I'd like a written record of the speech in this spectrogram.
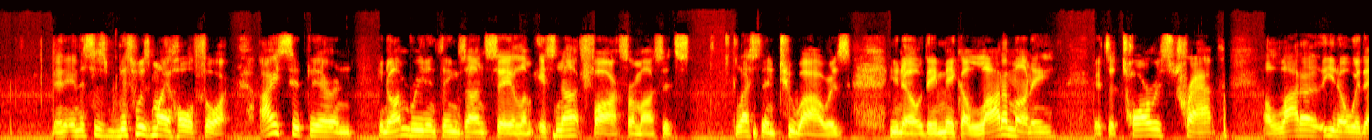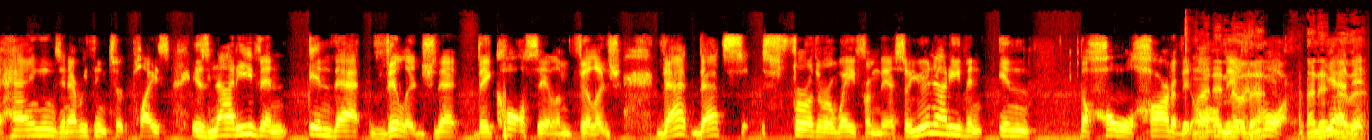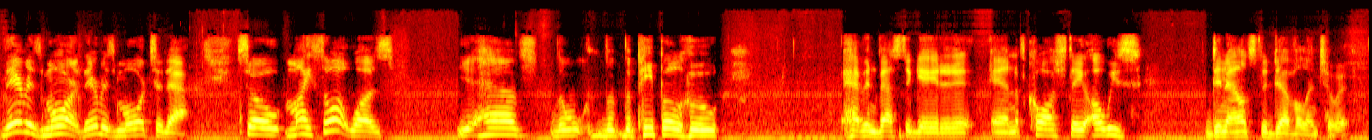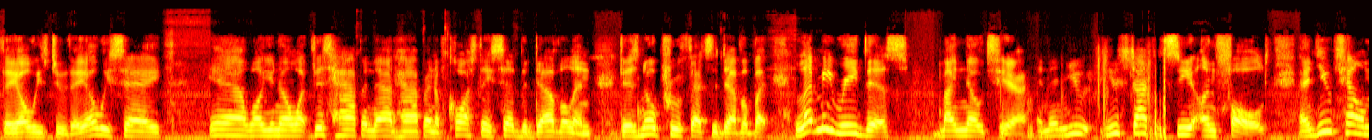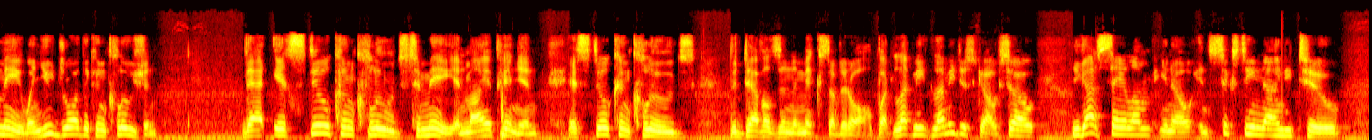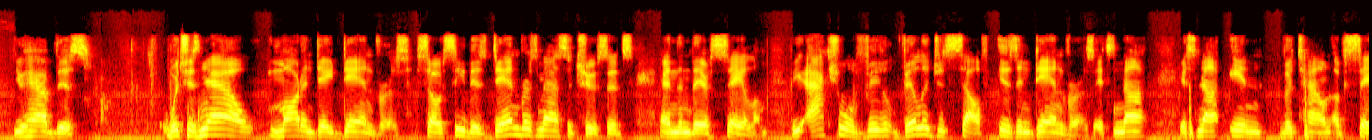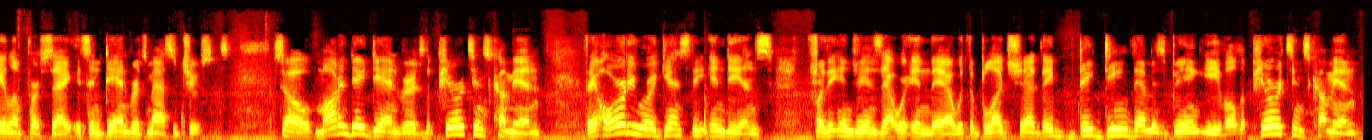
and, and this is this was my whole thought. I sit there and you know I'm reading things on Salem. It's not far from us. It's less than two hours. You know they make a lot of money. It's a tourist trap. A lot of you know where the hangings and everything took place is not even in that village that they call Salem Village. That that's further away from there. So you're not even in the whole heart of it I all. didn't know There's that. more. I didn't yeah, know there- there is more. There is more to that. So my thought was, you have the the, the people who have investigated it, and of course they always denounce the devil into it. They always do. They always say. Yeah, well, you know what? This happened, that happened. Of course, they said the devil, and there's no proof that's the devil. But let me read this, my notes here, and then you you start to see it unfold, and you tell me when you draw the conclusion that it still concludes to me in my opinion it still concludes the devil's in the mix of it all. But let me let me just go. So you got salem you know in 1692 you have this which is now modern day Danvers. So, see, there's Danvers, Massachusetts, and then there's Salem. The actual vi- village itself is in Danvers. It's not. It's not in the town of Salem per se. It's in Danvers, Massachusetts. So, modern day Danvers, the Puritans come in. They already were against the Indians for the Indians that were in there with the bloodshed. They they deemed them as being evil. The Puritans come in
